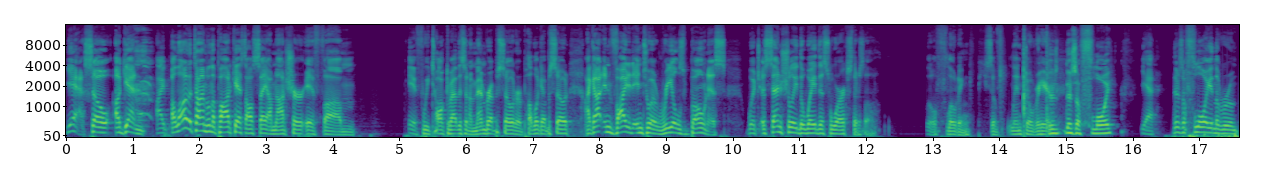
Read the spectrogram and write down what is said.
Yeah. So again, I a lot of the times on the podcast, I'll say I'm not sure if um if we talked about this in a member episode or a public episode. I got invited into a Reels bonus, which essentially the way this works. There's a little floating piece of lint over here. There's there's a floy. Yeah, there's a Floy in the room.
